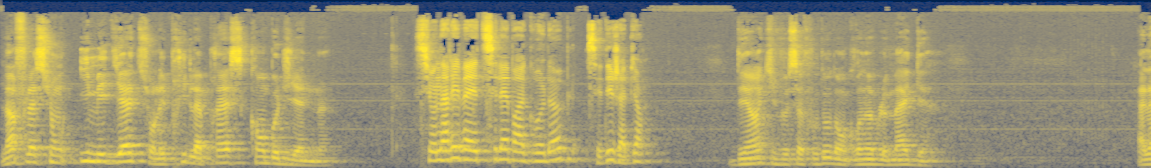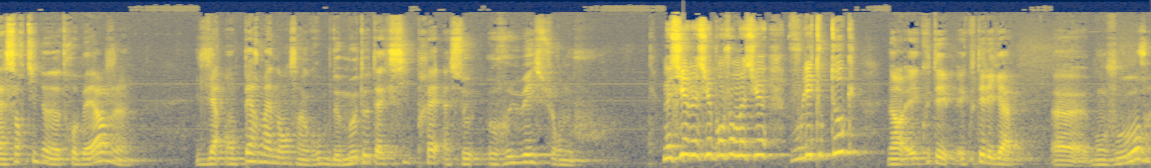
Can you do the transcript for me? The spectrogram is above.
L'inflation immédiate sur les prix de la presse cambodgienne. Si on arrive à être célèbre à Grenoble, c'est déjà bien. D1 qui veut sa photo dans Grenoble Mag. À la sortie de notre auberge, il y a en permanence un groupe de mototaxis prêts à se ruer sur nous. Monsieur, monsieur, bonjour monsieur, vous voulez tuk-tuk? Non, écoutez, écoutez les gars. Euh, bonjour,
